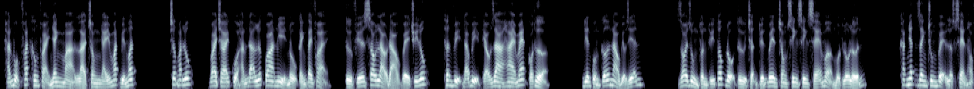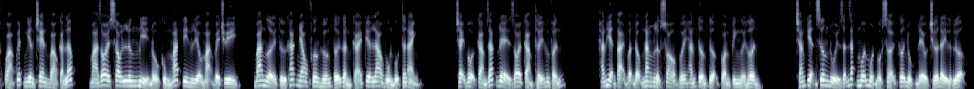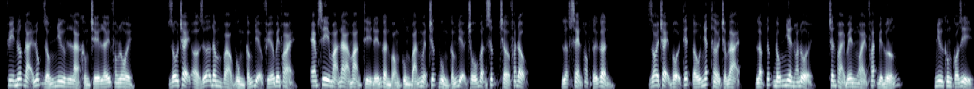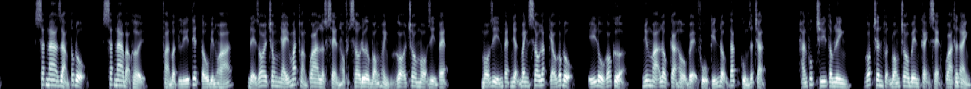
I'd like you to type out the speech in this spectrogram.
Hắn buộc phát không phải nhanh mà là trong nháy mắt biến mất. Trước mắt lúc, vai trái của hắn đã lướt qua nỉ nổ cánh tay phải, từ phía sau lảo đảo về truy lúc, thân vị đã bị kéo ra hai mét có thừa. Điên cuồng cỡ nào biểu diễn? Doi dùng thuần túy tốc độ từ trận tuyến bên trong sinh sinh xé mở một lô lớn. Khác nhất danh trung vệ lật sèn họp quả quyết nghiêng chen vào cả lớp, mà roi sau lưng nỉ nổ cùng martin liều mạng về truy, ba người từ khác nhau phương hướng tới gần cái kia lao vùng vụ thân ảnh. Chạy vội cảm giác để roi cảm thấy hưng phấn hắn hiện tại vận động năng lực so với hắn tưởng tượng còn kinh người hơn. Tráng kiện xương đùi dẫn dắt mỗi một bộ sợi cơ nhục đều chứa đầy lực lượng, phi nước đại lúc giống như là khống chế lấy phong lôi. Dỗ chạy ở giữa đâm vào vùng cấm địa phía bên phải mc mạ nạ mạn thì đến gần vòng cung bán nguyện trước vùng cấm địa chỗ vận sức chờ phát động. Lật sen học tới gần. Doi chạy vội tiết tấu nhất thời chậm lại, lập tức đống nhiên hoán đổi, chân phải bên ngoài phát biến hướng. Như không có gì. Sắt na giảm tốc độ sắt na bạo khởi, phản vật lý tiết tấu biến hóa, để roi trong nháy mắt thoảng qua lật sèn học sau đưa bóng hoành gõ cho mọi dìn pet mọi dìn pet nhận banh sau lắc kéo góc độ, ý đồ gõ cửa, nhưng mã lộc cả hậu vệ phủ kín động tác cùng rất chặt. Hắn phúc trí tâm linh, góp chân thuận bóng cho bên cạnh sẹt qua thân ảnh.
